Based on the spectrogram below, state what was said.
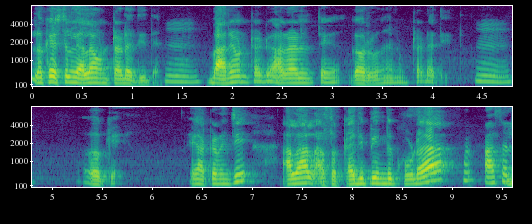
లొకేషన్లో ఎలా ఉంటాడు అది ఇది. బాగానే ఉంటాడు. ఆడాలంటే గౌరవంగానే ఉంటాడు అది ఇది. ఓకే. అక్కడి నుంచి అలా అసలు కదిపింది కూడా అసలు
